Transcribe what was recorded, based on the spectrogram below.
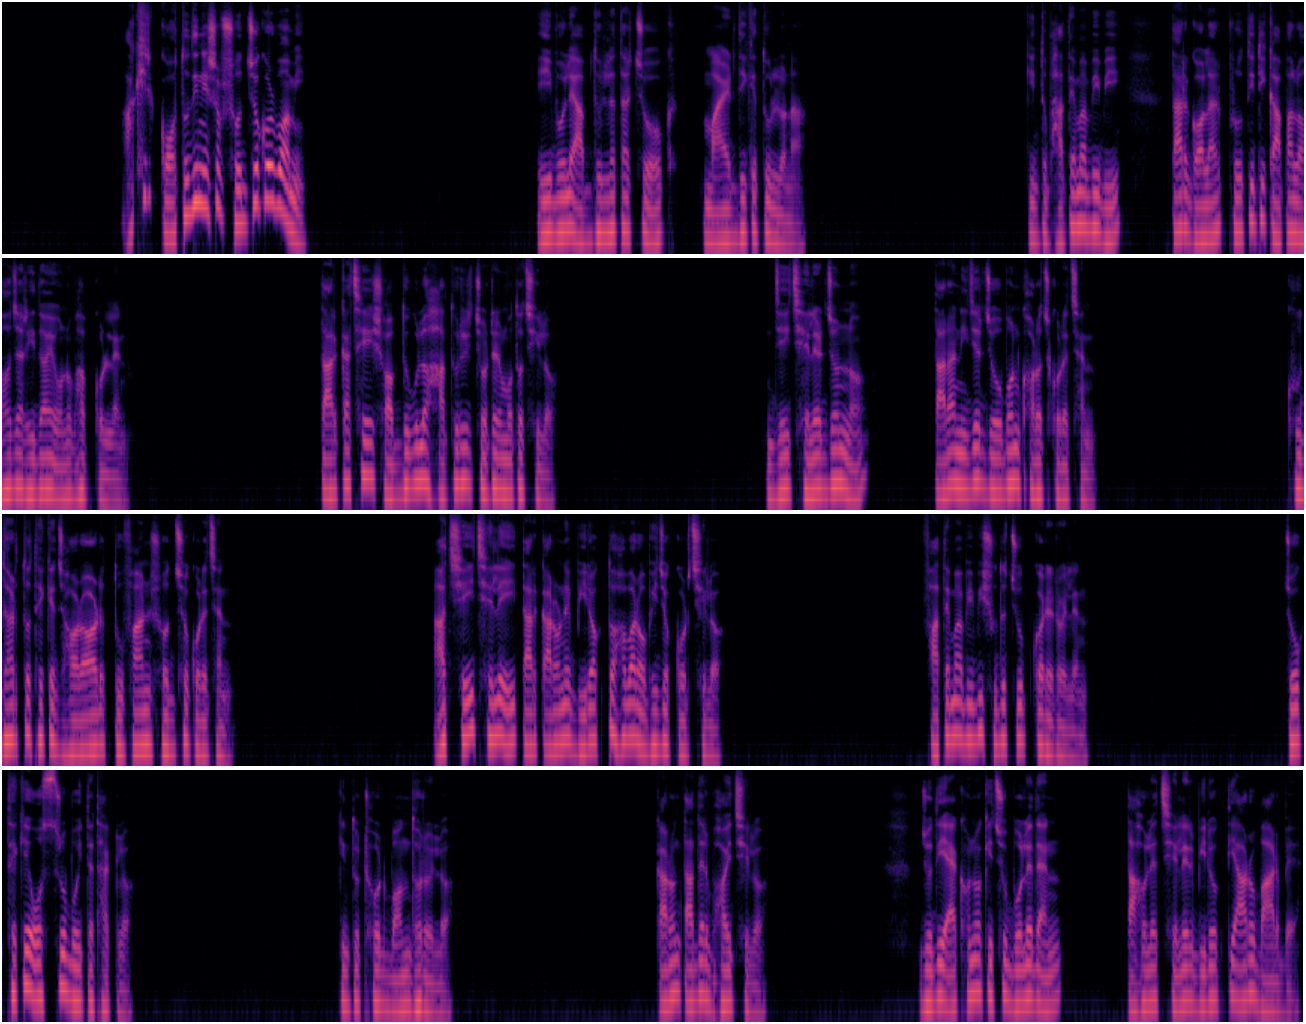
আখির কতদিন এসব সহ্য করব আমি? এই বলে আবদুল্লা তার চোখ মায়ের দিকে তুলল না। কিন্তু ফাতেমা বিবি তার গলার প্রতিটি কাপা লহজার হৃদয়ে অনুভব করলেন। তার কাছে এই শব্দগুলো হাতুড়ির চোটের মতো ছিল। যেই ছেলের জন্য তারা নিজের যৌবন খরচ করেছেন। ক্ষুধার্ত থেকে ঝড়ড় তুফান সহ্য করেছেন। আজ সেই ছেলেই তার কারণে বিরক্ত হবার অভিযোগ করছিল। ফাতেমা বিবি শুধু চুপ করে রইলেন। চোখ থেকে অশ্রু বইতে থাকল। কিন্তু ঠোঁট বন্ধ রইল। কারণ তাদের ভয় ছিল। যদি এখনও কিছু বলে দেন, তাহলে ছেলের বিরক্তি আরও বাড়বে।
